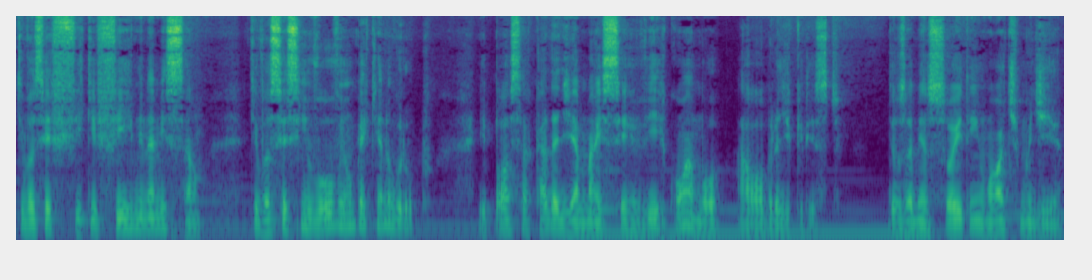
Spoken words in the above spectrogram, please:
que você fique firme na missão, que você se envolva em um pequeno grupo e possa cada dia mais servir com amor a obra de Cristo. Deus abençoe e tenha um ótimo dia.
